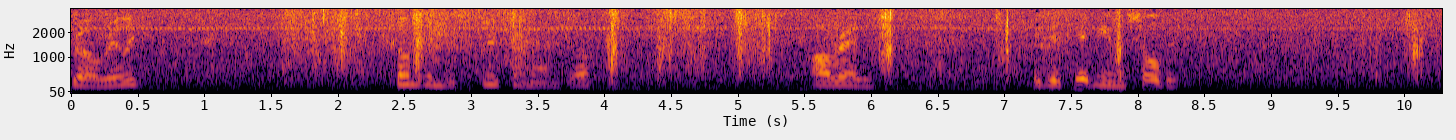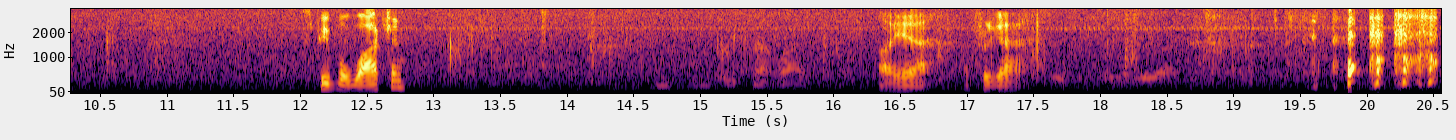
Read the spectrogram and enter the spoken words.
Bro, really? Something just threw something at me, bro. Already. It just hit me in the shoulder. Is people watching? Oh yeah, I forgot.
